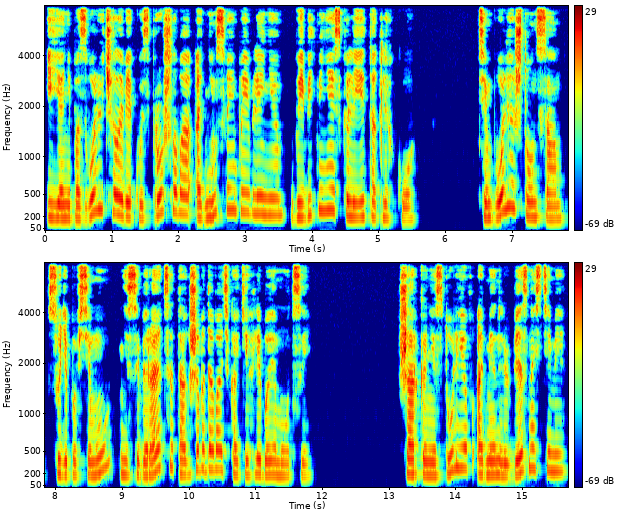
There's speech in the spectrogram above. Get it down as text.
И я не позволю человеку из прошлого одним своим появлением выбить меня из колеи так легко. Тем более, что он сам, судя по всему, не собирается также выдавать каких-либо эмоций. Шарканье стульев, обмен любезностями,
